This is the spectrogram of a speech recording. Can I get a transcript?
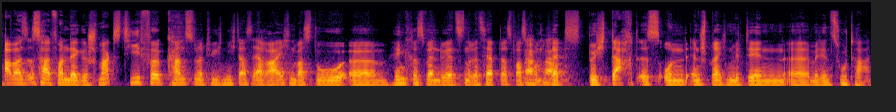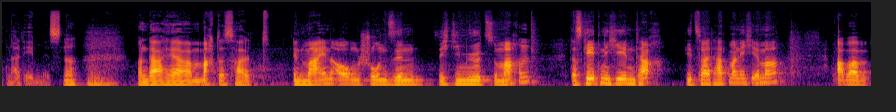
Aber es ist halt von der Geschmackstiefe, kannst du natürlich nicht das erreichen, was du ähm, hinkriegst, wenn du jetzt ein Rezept hast, was Ja, klar. komplett durchdacht ist und entsprechend mit den, äh, mit den Zutaten halt eben ist. Ne? Von daher macht es halt in meinen Augen schon Sinn, sich die Mühe zu machen. Das geht nicht jeden Tag, die Zeit hat man nicht immer. Aber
